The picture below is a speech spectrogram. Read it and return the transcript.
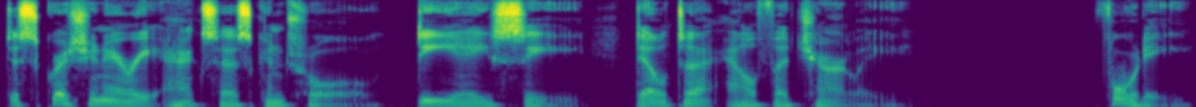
Discretionary Access Control, DAC, Delta Alpha Charlie. 40.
